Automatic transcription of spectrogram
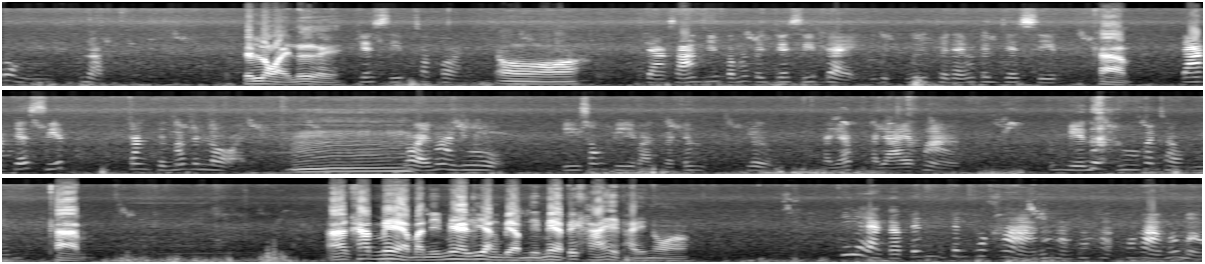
ลงเกือบ เป็นลอยเลยเจ็ดสิบซะก่อน อ๋อจากสามสิบก็มันเป็นเจ็ดสิบได้มือเป็นไหนมันเป็นเจ็ดสิบครับ จากเจ็ดสิบจังเป็นมาเป็นร้อยอืมร้อยมาอยู่ ปีสองปีบัดก็จังเริ่มขยับขยายออกมามันเหม็นมันก็จะเหม็นครับอ่าครับแม่บันนี้แม่เลี้ยงแบบนี้แม่ไปขายให้ไผนอที่แรกก็เป็นเป็นพ่อขานะคะพ่อขาพ่อขามาเหมา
